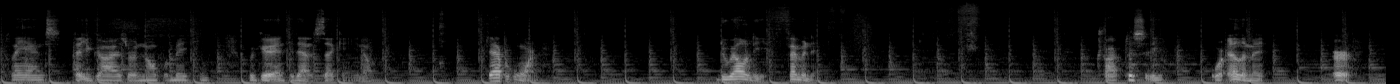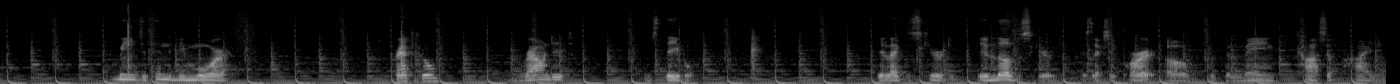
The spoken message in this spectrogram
plans that you guys are known for making. We'll get into that in a second, you know. Capricorn. Duality, feminine. Triplicity or element, earth. It means it tend to be more practical, grounded, and stable. They like the security. They love the security. That's actually part of the main concept behind them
